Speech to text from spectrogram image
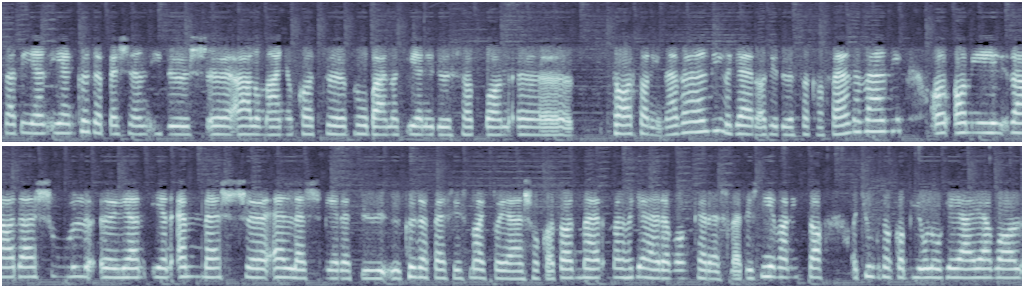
Tehát ilyen, ilyen közepesen idős állományokat próbálnak ilyen időszakban tartani, nevelni, hogy erre az időszakra felnevelni, ami ráadásul ilyen, ilyen MS, elles méretű, közepes és nagy tojásokat ad, mert, mert hogy erre van kereslet. És nyilván itt a, a tyúknak a biológiájával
